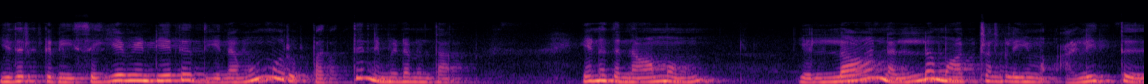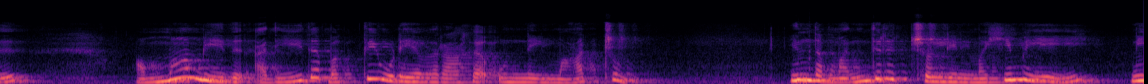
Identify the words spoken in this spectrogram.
இதற்கு நீ செய்ய வேண்டியது தினமும் ஒரு பத்து நிமிடம்தான். எனது நாமம் எல்லா நல்ல மாற்றங்களையும் அழித்து அம்மா மீது அதீத பக்தி உடையவராக உன்னை மாற்றும். இந்த மந்திரச் சொல்லின் மகிமையை நீ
